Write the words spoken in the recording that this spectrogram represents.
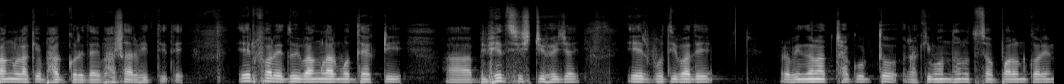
বাংলাকে ভাগ করে দেয় ভাষার ভিত্তিতে। এর ফলে দুই বাংলার মধ্যে একটি বিভেদ সৃষ্টি হয়ে যায়। এর প্রতিবাদে রবীন্দ্রনাথ ঠাকুর তো রাখি বন্ধন উৎসব পালন করেন।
